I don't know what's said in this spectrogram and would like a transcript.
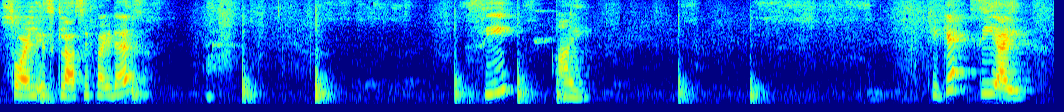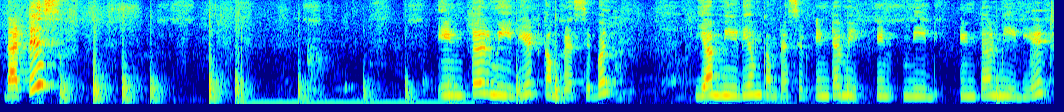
soil is classified as CI CI that is intermediate compressible या medium compressive intermediate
